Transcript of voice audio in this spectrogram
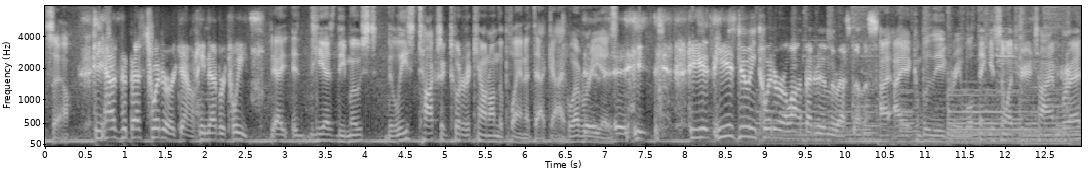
So He has the best Twitter account. He never tweets. yeah, he has the most, the least toxic Twitter account on the planet. That guy, whoever he is. He, he is he is doing Twitter a lot better than the rest of us. I, I completely agree. Well, thank you so much for your time, Brett.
